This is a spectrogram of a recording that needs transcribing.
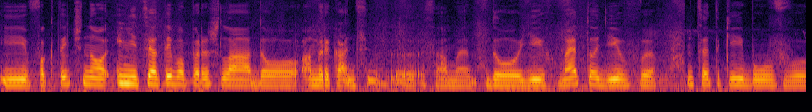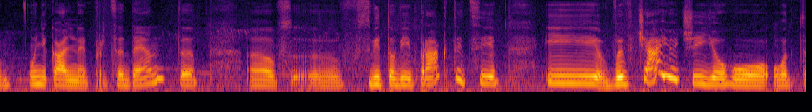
І фактично ініціатива перейшла до американців е, саме до їх методів. Це такий був унікальний прецедент е, е, в світовій практиці. І вивчаючи його, от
